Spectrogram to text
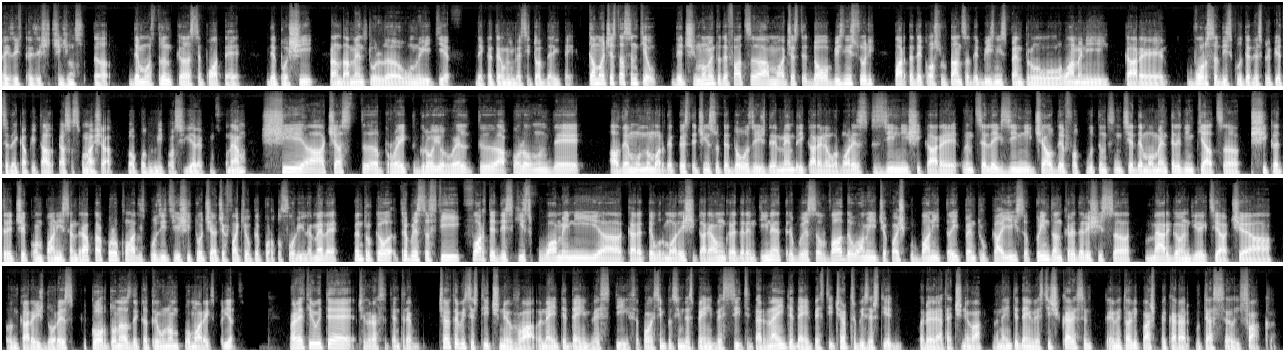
demonstrând că se poate depăși randamentul uh, unui ETF de către un investitor de retail. Cam acesta sunt eu. Deci, în momentul de față, am aceste două business-uri, partea de consultanță de business pentru oamenii care vor să discute despre piețe de capital, ca să spun așa, o pot numi consiliere, cum spuneam, și acest uh, proiect Grow Your Wealth, uh, acolo unde avem un număr de peste 520 de membri care ne urmăresc zilnic și care înțeleg zilnic ce au de făcut în funcție de momentele din piață și către ce companii se îndreaptă. Acolo pun la dispoziție și tot ceea ce fac eu pe portofoliile mele, pentru că trebuie să fii foarte deschis cu oamenii uh, care te urmăresc și care au încredere în tine. Trebuie să vadă oamenii ce faci cu banii tăi pentru ca ei să prindă încredere și să meargă în direcția aceea în care își doresc, coordonați de către un om cu o mare experiență. Valentin, uite ce vreau să te întreb. Ce ar trebui să știe cineva înainte de a investi? Să povestim puțin despre investiții, dar înainte de a investi, ce ar trebui să știe părerea ta cineva înainte de a investi și care sunt eventualii pași pe care ar putea să îi facă?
